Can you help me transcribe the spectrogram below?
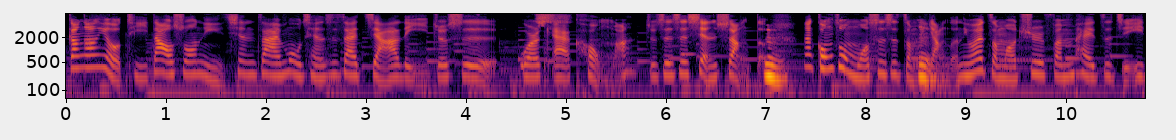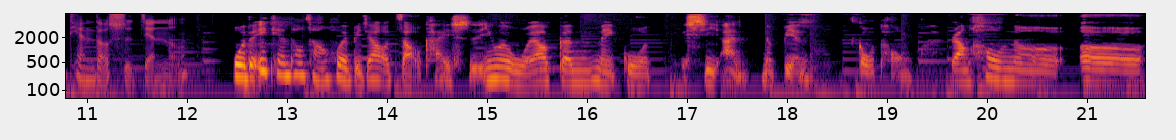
刚刚有提到说你现在目前是在家里，就是 work at home 嘛，就是是线上的。嗯，那工作模式是怎么样的？你会怎么去分配自己一天的时间呢？我的一天通常会比较早开始，因为我要跟美国西岸那边沟通。然后呢，呃，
